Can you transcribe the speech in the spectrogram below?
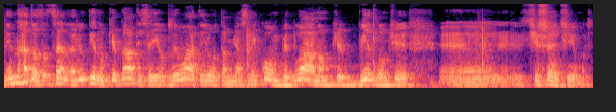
Не треба за це на людину кидатися і обзивати його там м'ясником, бедланом, чи бидлом, чи, е, чи ще чимось.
